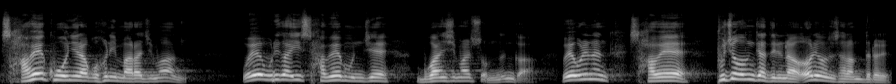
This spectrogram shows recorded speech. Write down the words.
사회 구원이라고 흔히 말하지만 왜 우리가 이 사회 문제에 무관심할 수 없는가? 왜 우리는 사회 부정자들이나 어려운 사람들을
